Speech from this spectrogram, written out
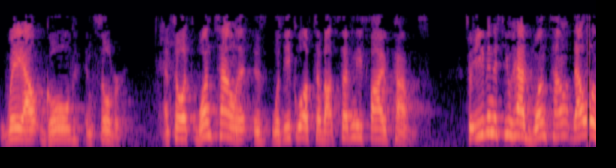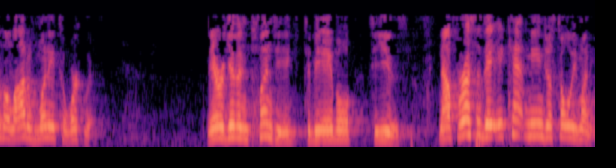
weigh out gold and silver. And so one talent is, was equal up to about 75 pounds. So even if you had one talent, that was a lot of money to work with. They were given plenty to be able to use. Now for us today, it can't mean just solely money.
